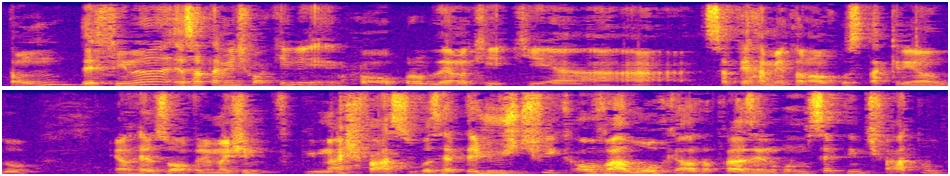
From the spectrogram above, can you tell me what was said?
então defina exatamente qual, aquele, qual o problema que, que a, a, essa ferramenta nova que você está criando ela resolve. Eu imagino que fique mais fácil você até justificar o valor que ela está trazendo quando você tem, de fato,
